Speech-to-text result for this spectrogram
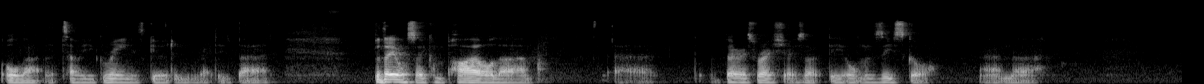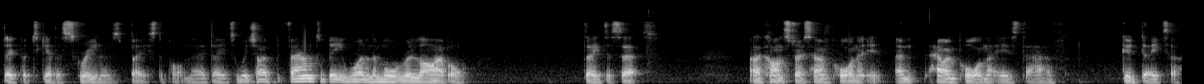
all that that tell you green is good and red is bad. But they also compile um, uh, various ratios like the Altman Z score, and uh, they put together screeners based upon their data, which I found to be one of the more reliable data sets. I can't stress how important it is, and how important that is to have good data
